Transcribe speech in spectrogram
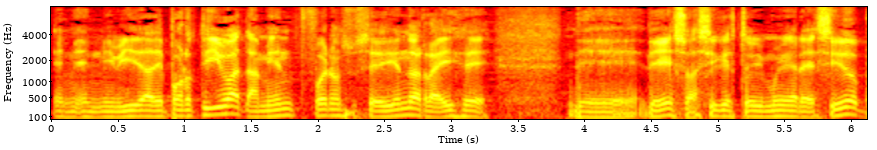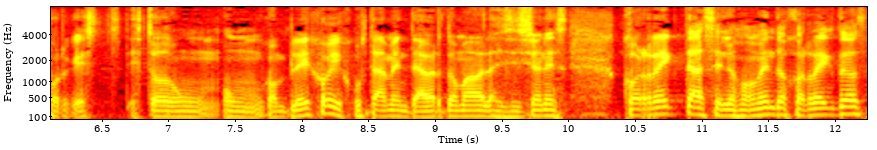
en mi vida deportiva también fueron sucediendo a raíz de, de- de eso. Así que estoy muy agradecido porque es, es todo un, un complejo y justamente haber tomado las decisiones correctas en los momentos correctos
